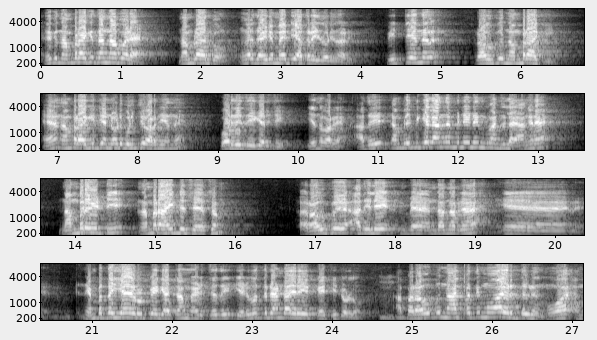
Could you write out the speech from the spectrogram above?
നിങ്ങൾക്ക് നമ്പറാക്കി തന്നാ പോരെ? നമ്പറാക്കും. നിങ്ങൾ ധൈര്യമായിട്ട് യാത്ര ചെയ്തോളി എന്ന് പറയും പിറ്റേന്ന് റൌഫ് നമ്പറാക്കി. ഏഹ് നമ്പറാക്കിയിട്ട് എന്നോട് വിളിച്ചു പറഞ്ഞു എന്ന് കോടതി സ്വീകരിച്ച് എന്ന് പറഞ്ഞു. അത് കംപ്ലീപ്പിക്കലാന്ന് പിന്നീട് എനിക്ക് മനസ്സിലായി. അങ്ങനെ നമ്പർ കിട്ടി. നമ്പർ ആയതിന്റെ ശേഷം റൗഫ് അതിൽ എന്താന്ന് പറഞ്ഞാൽ എൺപത്തയ്യായിരം റുപ്യ കയറ്റാൻ മേടിച്ചത് എഴുപത്തിരണ്ടായിരം കയറ്റിയിട്ടുള്ളൂ. അപ്പൊ റൗഫ് നാൽപ്പത്തി മൂവായിരം എടുത്തു മൂവായിരം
